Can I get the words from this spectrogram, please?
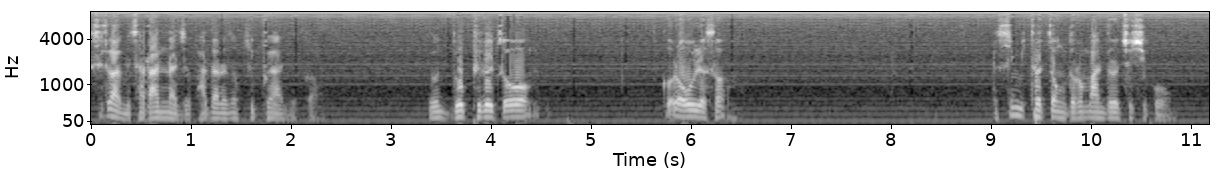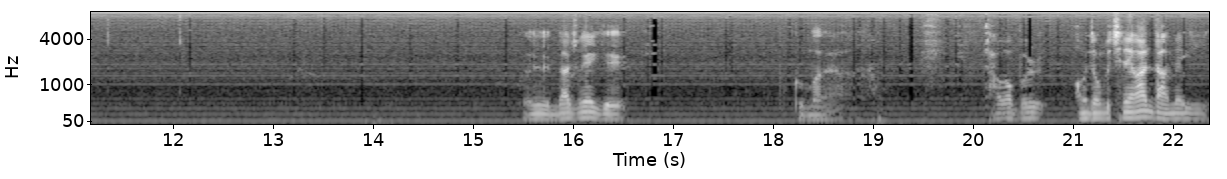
실감이 잘 안 나죠 바다는 좀 깊어야 하니까 요 높이를 좀 끌어올려서 10m 정도로 만들어 주시고 그 나중에 이게 그 뭐야 작업을 어느 정도 진행한 다음에 이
